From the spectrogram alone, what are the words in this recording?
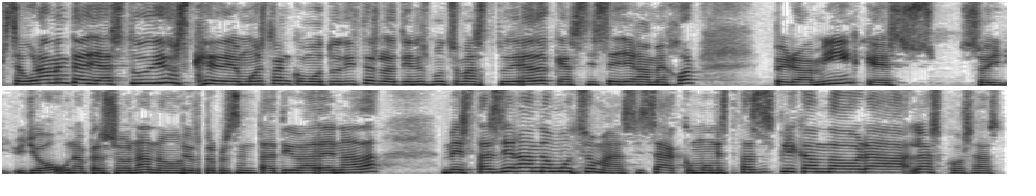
seguramente haya estudios que demuestran, como tú dices, lo tienes mucho más estudiado, que así se llega mejor, pero a mí, que es, soy yo una persona, no soy representativa de nada, me estás llegando mucho más, Isaac, como me estás explicando ahora las cosas,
